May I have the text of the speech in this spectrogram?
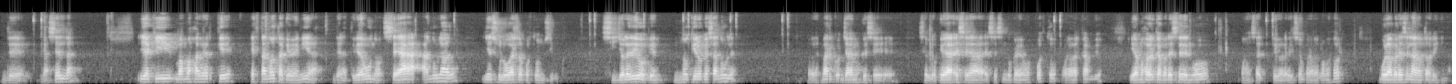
de la celda y aquí vamos a ver que esta nota que venía de la actividad 1 se ha anulado y en su lugar se ha puesto un 5. Si yo le digo que no quiero que se anule, lo desmarco, ya vemos que se, bloquea ese, ese 5 que habíamos puesto, guardar cambio, y vamos a ver que aparece de nuevo, vamos a activar la edición para verlo mejor, vuelve a aparecer la nota original.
